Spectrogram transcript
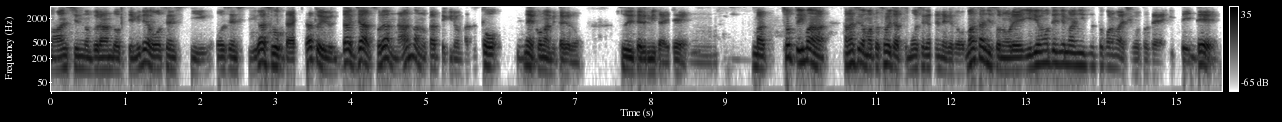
まあ、安心のブランドっていう意味で authenticity、authenticity がすごく大事だという、だじゃあそれは何なのかって議論がずっとね、この前も言ったけど、続いてるみたいで、まあちょっと今話がまたそれちゃって申し訳ないんだけど、まさにその俺、西表島にずっとこの前仕事で行っていて、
